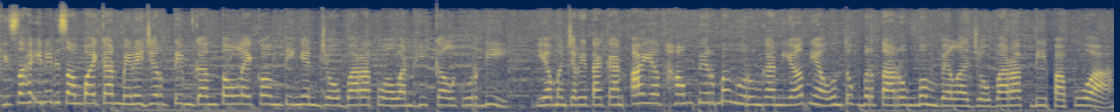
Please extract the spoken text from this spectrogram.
Kisah ini disampaikan manajer tim Gantole kontingen Jawa Barat Wawan Hikal Kurdi. Ia menceritakan ayat hampir mengurungkan niatnya untuk bertarung membela Jawa Barat di Papua.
